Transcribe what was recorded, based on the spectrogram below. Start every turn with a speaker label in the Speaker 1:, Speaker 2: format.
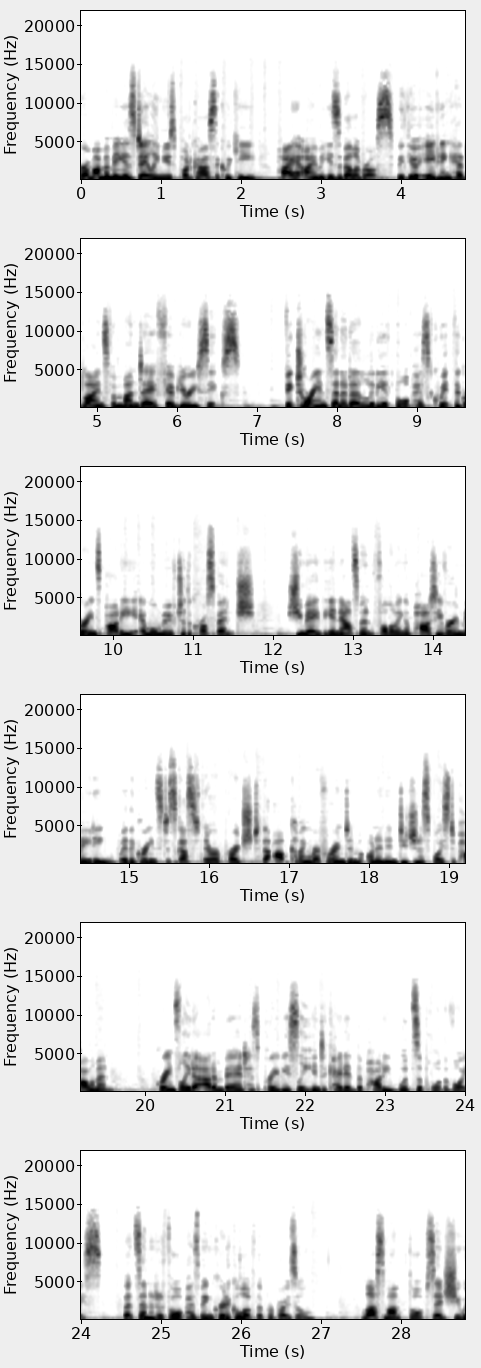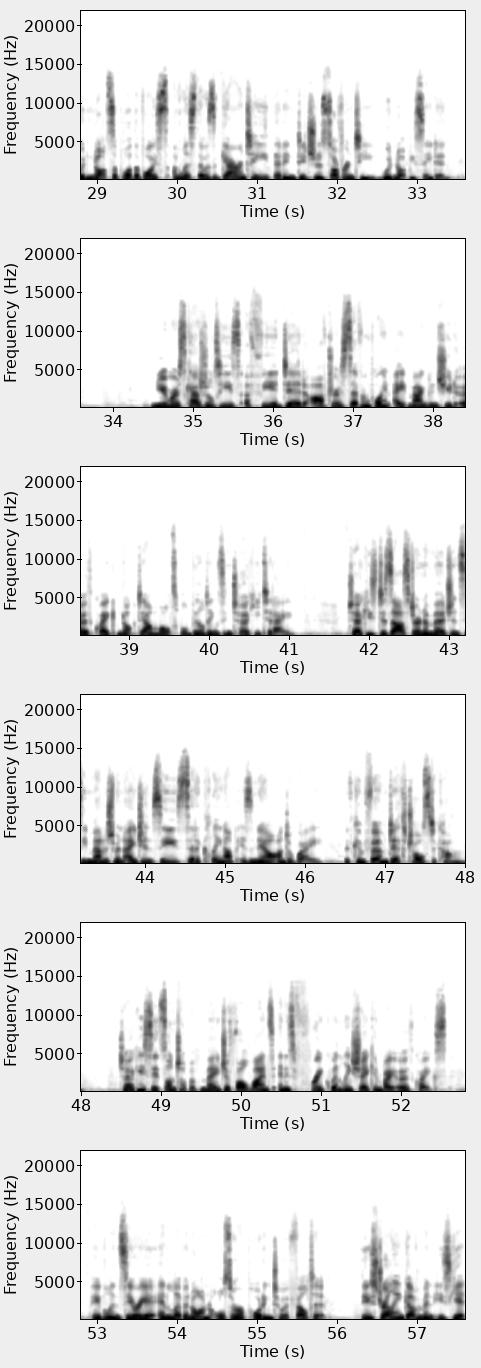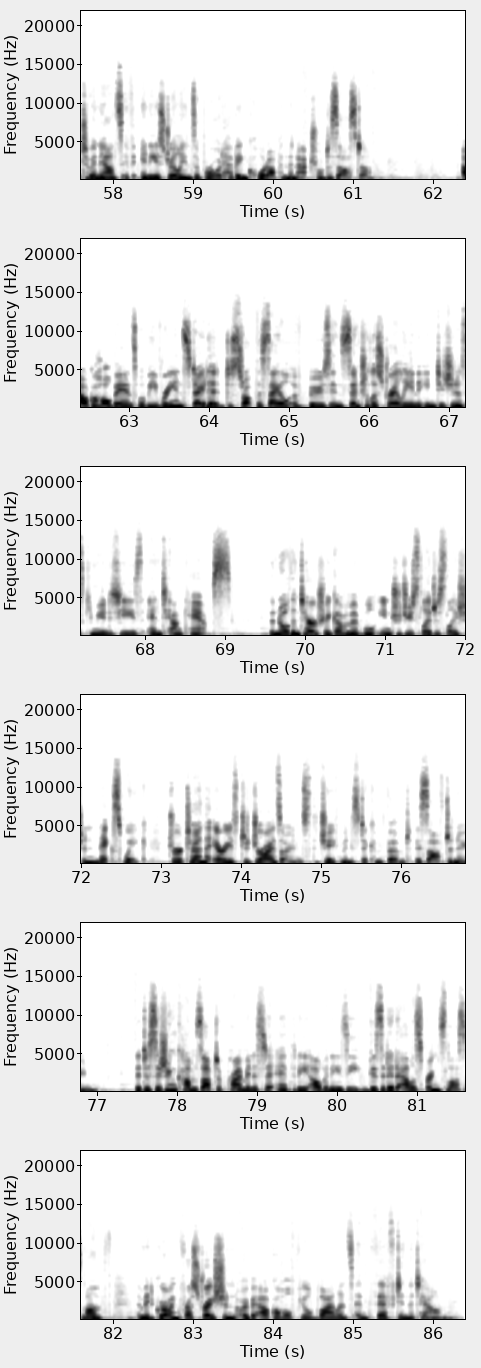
Speaker 1: From Mamamia's daily news podcast, The Quicky, hi, I'm Isabella Ross with your evening headlines for Monday, February 6. Victorian Senator Lydia Thorpe has quit the Greens Party and will move to the crossbench. She made the announcement following a party room meeting where the Greens discussed their approach to the upcoming referendum on an Indigenous voice to Parliament. Greens leader Adam Bandt has previously indicated the party would support the voice, but Senator Thorpe has been critical of the proposal. Last month, Thorpe said she would not support the voice unless there was a guarantee that Indigenous sovereignty would not be ceded. Numerous casualties are feared dead after a 7.8 magnitude earthquake knocked down multiple buildings in Turkey today. Turkey's Disaster and Emergency Management Agency said a cleanup is now underway, with confirmed death tolls to come. Turkey sits on top of major fault lines and is frequently shaken by earthquakes. People in Syria and Lebanon also reporting to have felt it. The Australian government is yet to announce if any Australians abroad have been caught up in the natural disaster. Alcohol bans will be reinstated to stop the sale of booze in Central Australian Indigenous communities and town camps. The Northern Territory government will introduce legislation next week to return the areas to dry zones, the Chief Minister confirmed this afternoon. The decision comes after Prime Minister Anthony Albanese visited Alice Springs last month amid growing frustration over alcohol fueled violence and theft in the town.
